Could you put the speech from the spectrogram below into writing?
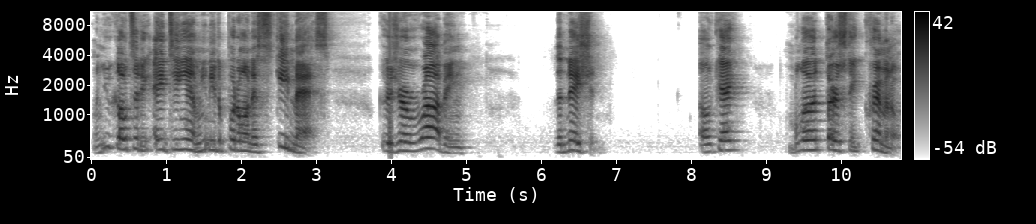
When you go to the ATM, you need to put on a ski mask because you're robbing the nation. Okay? Bloodthirsty criminal.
